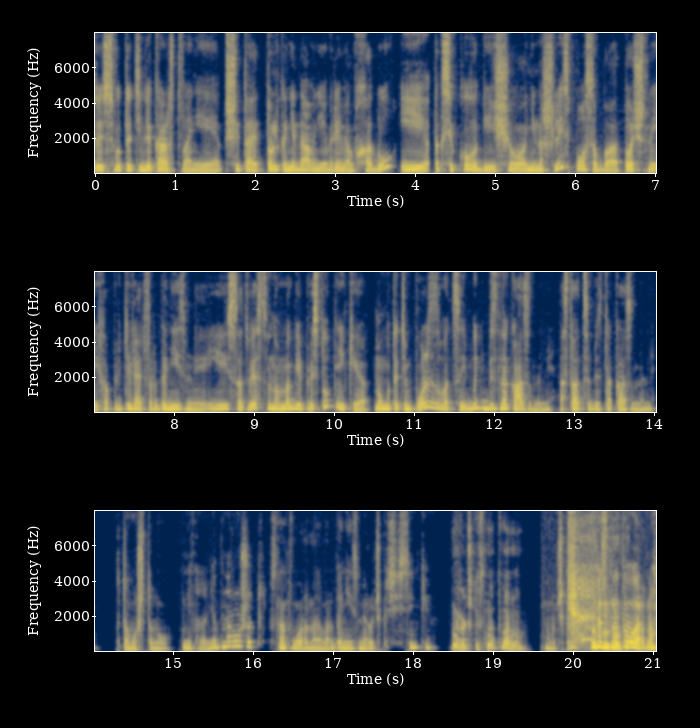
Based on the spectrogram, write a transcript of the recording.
То есть вот эти лекарства, они считают только недавнее время в ходу, и токсикологи еще не нашли способа точно их определять в организме, и, соответственно, многие преступники могут этим пользоваться и быть безнаказанными, остаться безнаказанными. Потому что, ну, никто не обнаружит снотворное в организме ручки чистенькие. Ручки в снотворном. Ручки в снотворном.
